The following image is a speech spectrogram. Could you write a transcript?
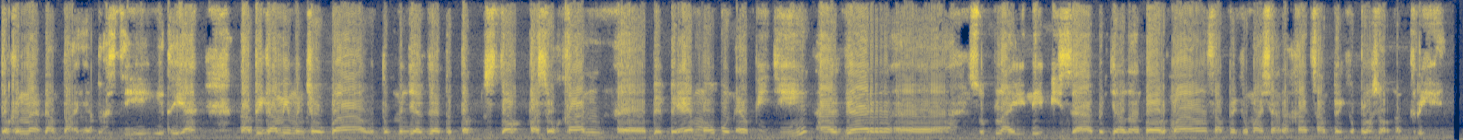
terkena dampaknya pasti gitu ya. Tapi kami mencoba untuk menjaga tetap stok pasokan eh, BBM maupun LPG agar eh, supply ini bisa berjalan normal sampai ke masyarakat sampai ke pelosok negeri.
